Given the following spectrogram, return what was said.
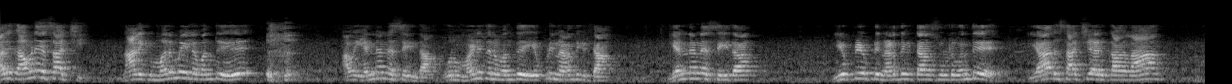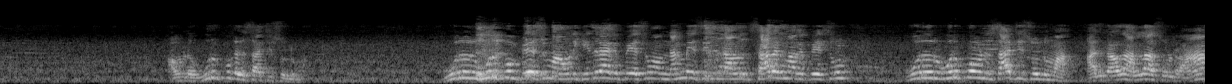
அதுக்கு அவனே சாட்சி. நாளைக்கு மறுமையில வந்து அவன் என்னென்ன செய்தான்? ஒரு மனிதன் வந்து எப்படி நடந்துக்கிட்டான் என்னென்ன செய்தான்? எப்படி எப்படி நடந்துக்கிட்டான்னு சொல்லிட்டு வந்து யாரு சாட்சியா இருக்காங்களா? அவனோட உறுப்புகள் சாட்சி சொல்லுமா? ஒரு ஒரு உறுப்பும் பேசுமா? அவனுக்கு எதிராக பேசும் அவன் நன்மை செய்து அவனுக்கு சாதகமாக பேசும். ஒரு ஒரு உறுப்பும் அவனுக்கு சாட்சி சொல்லுமா? அதுக்காக தான் அல்லாஹ் சொல்றான்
